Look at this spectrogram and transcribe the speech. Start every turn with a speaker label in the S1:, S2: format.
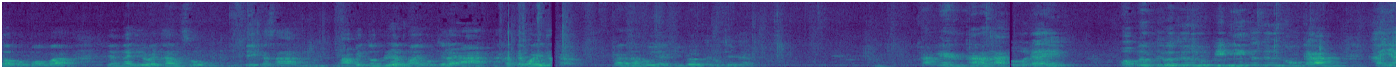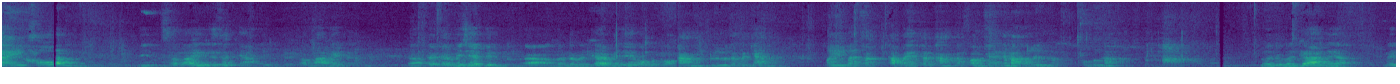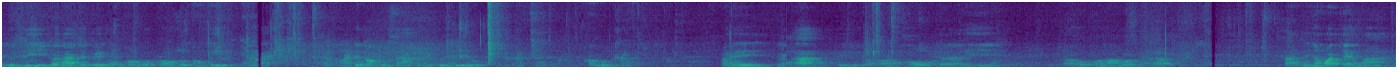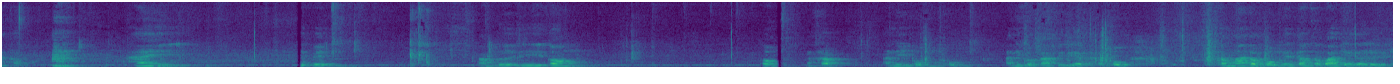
S1: ก็ผมบอกว่ายังไงเดี๋ยวให้ท่านส่งเอกสารมาเป็นต้นเรื่องหน่อยผมจะได้อ่านนะครับแต่วันนี้การท่านผู้ใหญ่มีเพิ่มเติมเจครับ
S2: ครับเรียนท่านประธานผมก็ได้ขอเพิ่มเติมก็คือปีนี้ก็คือโครงการขยายคลอง
S1: ตั้งดินสไลด์หรือสักอย่างหนึ่งประมาณนี้นะแต่แต่ไม่ใช่เป็นอ่าเหมือนดำเนินการไม่ได้อบต
S2: ครั้งหรืออะไรสักอย่างปฏิบัติสักทำไปสักครั้งทำความใจให้มากกว่าเดิมครับขอบคุณมากครับ
S1: หน่วยดำเนินการเนี่ย ในพื้นที่ก็น่าจะเป็นองค์กรปกครองส่วนท้องถิ่นอาจจะต้องปรึกษากันในพื้นที่ดูนะครับขอบคุณครับ ไปท่านที่อยู่กับสมคเจ้าหน้าที่สาวคนทั้งหมดนะครับตามที่จังหวัดแจ้งมานะครับ ให้เป็นอำเภอที่ต้องต้องนะครับ อันนี้ผมผม อันนี้ก็ค่างซีเรียสนะครับผมทำงานกับผมเนี่ยต้องสบายใจได้เลยนะ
